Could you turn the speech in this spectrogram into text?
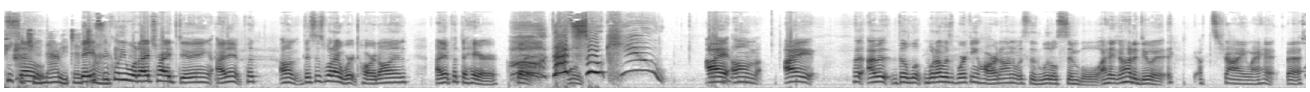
Pikachu So, Naruto Basically, what I tried doing, I didn't put. Um. This is what I worked hard on. I didn't put the hair, but That's so cute. I um I put I was the what I was working hard on was the little symbol. I didn't know how to do it. I was trying my he- best.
